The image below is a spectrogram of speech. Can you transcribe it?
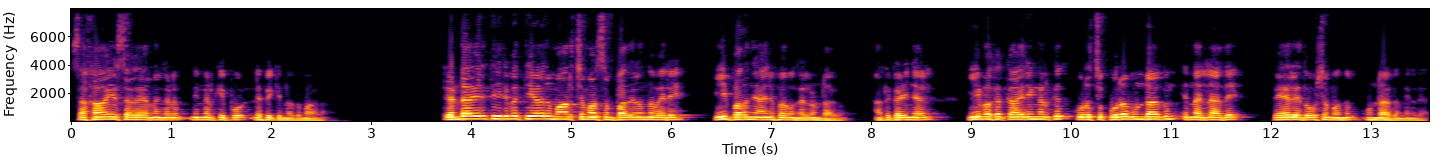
സഹായ സഹകരണങ്ങളും നിങ്ങൾക്കിപ്പോൾ ലഭിക്കുന്നതുമാണ്. രണ്ടായിരത്തി ഇരുപത്തിയാറ് മാർച്ച് മാസം പതിനൊന്ന് വരെ ഈ പറഞ്ഞ അനുഭവങ്ങൾ ഉണ്ടാകും. അത് കഴിഞ്ഞാൽ ഈ വക കാര്യങ്ങൾക്ക് കുറച്ച് കുറവുണ്ടാകും എന്നല്ലാതെ വേറെ ദോഷമൊന്നും ഉണ്ടാകുന്നില്ല.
